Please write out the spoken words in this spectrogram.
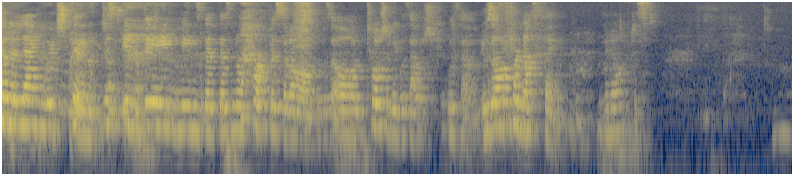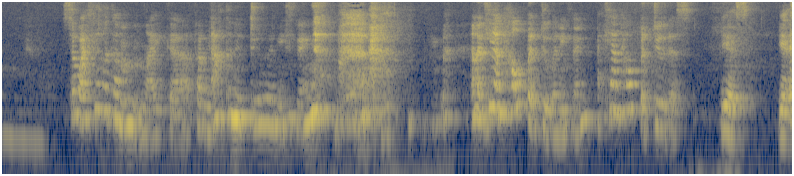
Just a language thing, just in vain means that there's no purpose at all. It was all totally without, without. It was all for nothing. You know, just. So I feel like I'm like uh, if I'm not gonna do anything, and I can't help but do anything. I can't help but do this. Yes. Yes. I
